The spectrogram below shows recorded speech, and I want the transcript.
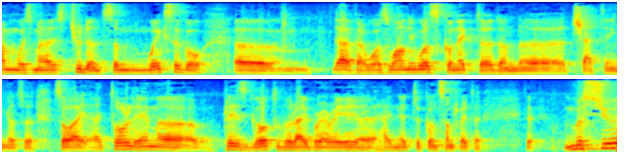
am with my students some weeks ago, um, yeah, there was one. He was connected and uh, chatting. So, so I, I, told him, uh, please go to the library. I need to concentrate. Monsieur,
